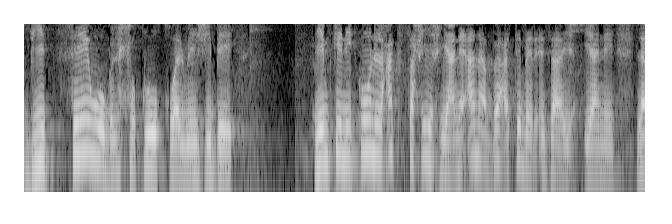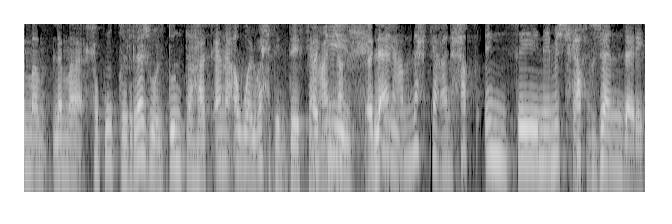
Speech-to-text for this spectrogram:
بيتساووا بالحقوق والواجبات. يمكن يكون العكس صحيح. يعني أنا بعتبر إذا يعني لما لما حقوق الرجل تنتهك أنا أول وحدة بدافع أكيد، عنها. أكيد. لأن عم نحكي عن حق إنساني مش حق جندري.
